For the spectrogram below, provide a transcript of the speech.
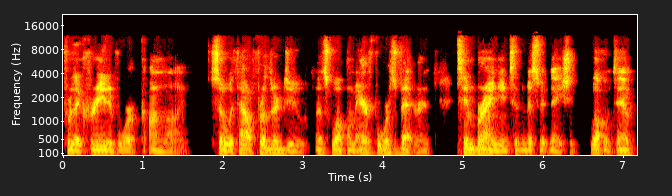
for their creative work online. So, without further ado, let's welcome Air Force veteran Tim Branyan to the Misfit Nation. Welcome, Tim.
